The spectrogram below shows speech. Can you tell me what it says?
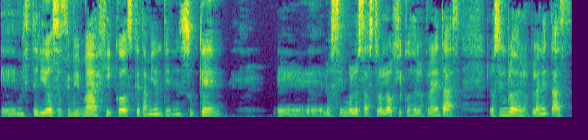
eh, misteriosos y muy mágicos que también tienen su qué. Eh, los símbolos astrológicos de los planetas, los símbolos de los planetas,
